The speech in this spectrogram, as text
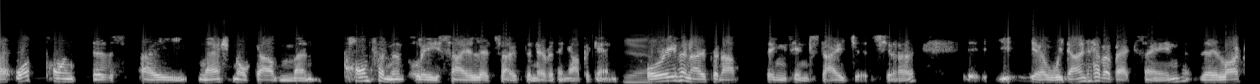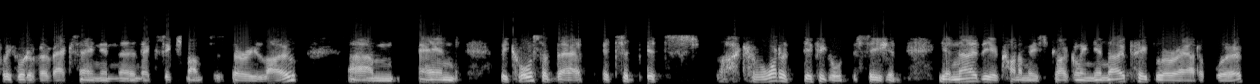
at what point does a national government confidently say, let's open everything up again? Yeah. Or even open up things in stages, you know? You, know, we don't have a vaccine. The likelihood of a vaccine in the next six months is very low. Um, and because of that, it's a, it's like what a difficult decision. You know the economy is struggling. You know people are out of work.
